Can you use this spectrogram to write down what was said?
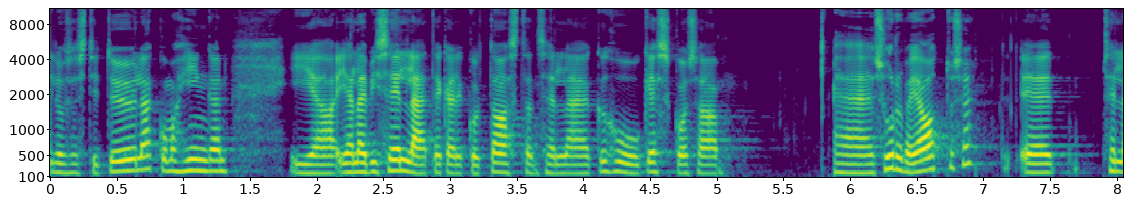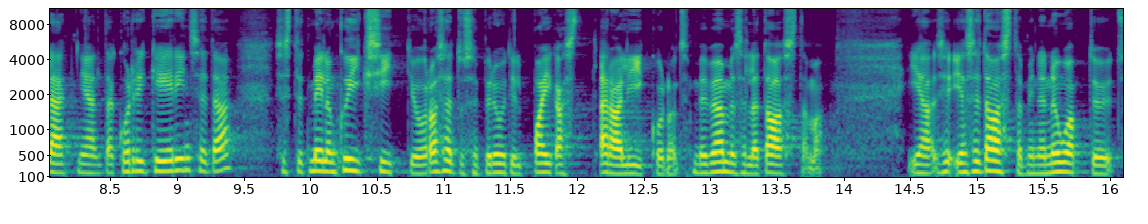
ilusasti tööle, kui ma hingan, ja, ja läbi selle tegelikult taastan selle kõhu keskosa survejaotuse, selle nii-öelda korrigeerin seda, sest et meil on kõik siit ju raseduse perioodil paigast ära liikunud, me peame selle taastama ja see, ja see taastamine nõuab tööd.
